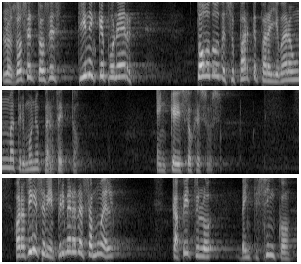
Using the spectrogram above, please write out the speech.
Los dos entonces tienen que poner todo de su parte para llevar a un matrimonio perfecto en Cristo Jesús. Ahora fíjense bien, primera de Samuel, capítulo 25.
